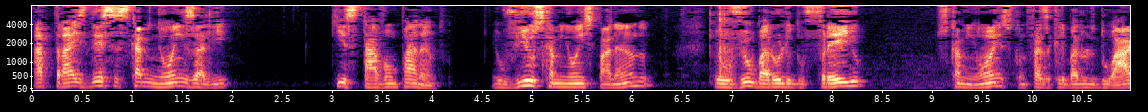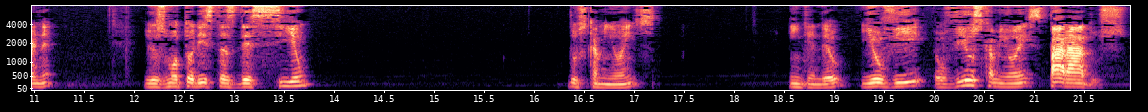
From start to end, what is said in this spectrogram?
Atrás desses caminhões ali que estavam parando. Eu vi os caminhões parando, eu vi o barulho do freio dos caminhões, quando faz aquele barulho do ar, né? E os motoristas desciam dos caminhões, entendeu? E eu vi, eu vi os caminhões parados.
